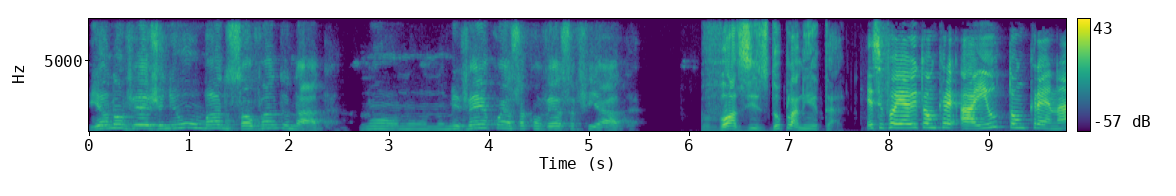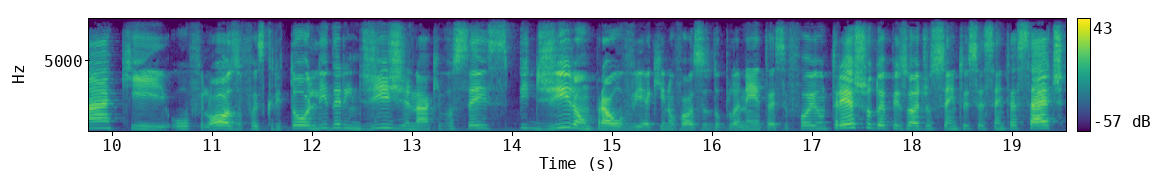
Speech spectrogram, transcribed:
e eu não vejo nenhum humano salvando nada. Não, não, não me venha com essa conversa fiada. Vozes do Planeta. Esse foi Ailton, Ailton Krenak, o filósofo, escritor, líder indígena que vocês pediram para ouvir aqui no Vozes do Planeta. Esse foi um trecho do episódio 167.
